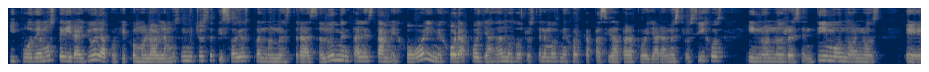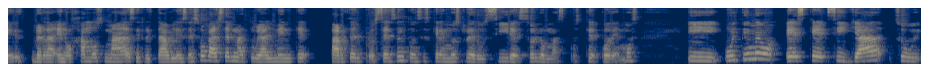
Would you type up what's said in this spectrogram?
y podemos pedir ayuda porque como lo hablamos en muchos episodios, cuando nuestra salud mental está mejor y mejor apoyada, nosotros tenemos mejor capacidad para apoyar a nuestros hijos y no nos resentimos, no nos eh, ¿verdad? Enojamos más, irritables. Eso va a ser naturalmente parte del proceso, entonces queremos reducir eso lo más que podemos. Y último es que si ya su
